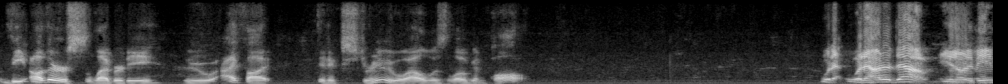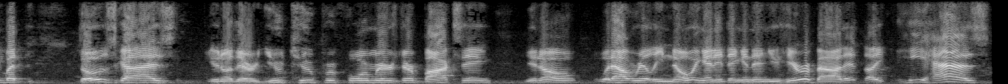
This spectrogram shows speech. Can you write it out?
the other celebrity who I thought did extremely well was Logan Paul without a doubt. You know what I mean? But those guys, you know, they're YouTube performers, they're boxing, you know, without really knowing anything. And then you hear about it. Like he has,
